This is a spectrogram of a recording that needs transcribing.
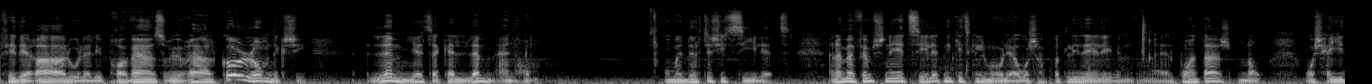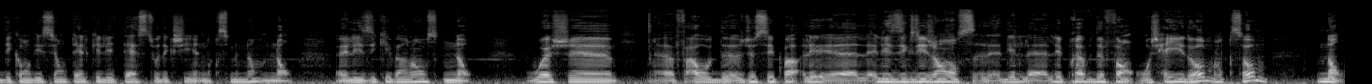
فيدرال ولا لي بروفانس رورال كلهم داكشي لم يتكلم عنهم. وما دار حتى شي تسهيلات أنا ما فهمتش شنو هي التسهيلات اللي كيتكلموا عليها واش هبط لي البوانتاج نو واش حيد دي كونديسيون تيل كي لي تيست وداك الشيء نقص منهم نو لي زيكيفالونس نو واش فعاود جو سي با لي لي زيكزيجونس ديال لي بروف دو فون واش حيدهم نقصهم non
